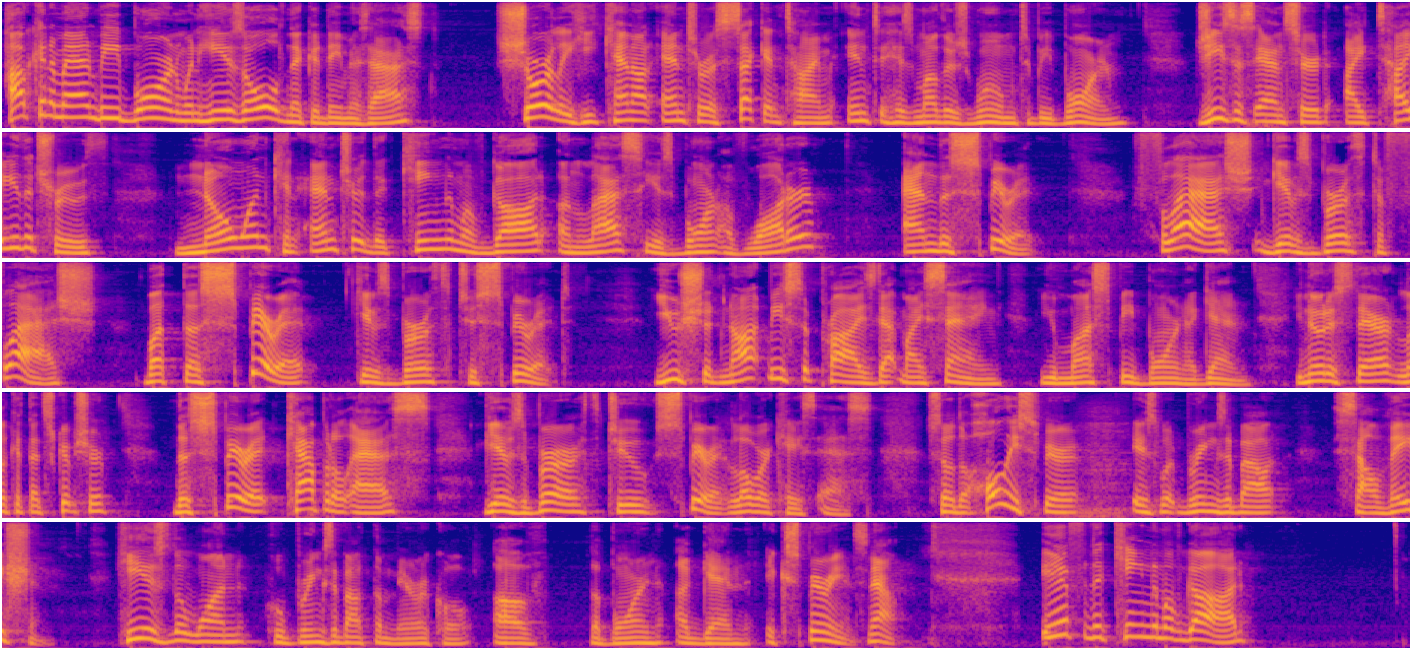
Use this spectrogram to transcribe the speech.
How can a man be born when he is old? Nicodemus asked. Surely he cannot enter a second time into his mother's womb to be born. Jesus answered, I tell you the truth, no one can enter the kingdom of God unless he is born of water and the Spirit. Flesh gives birth to flesh, but the Spirit gives birth to spirit. You should not be surprised at my saying, You must be born again. You notice there, look at that scripture. The Spirit, capital S, gives birth to spirit, lowercase s. So the Holy Spirit is what brings about salvation. He is the one who brings about the miracle of the born again experience. Now, if the kingdom of God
